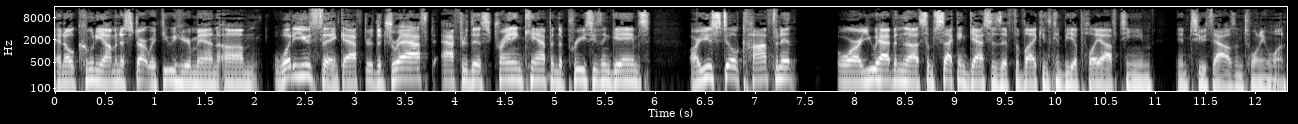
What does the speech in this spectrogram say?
And Okuni, I'm going to start with you here, man. Um, what do you think after the draft, after this training camp and the preseason games? Are you still confident, or are you having uh, some second guesses if the Vikings can be a playoff team in 2021?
